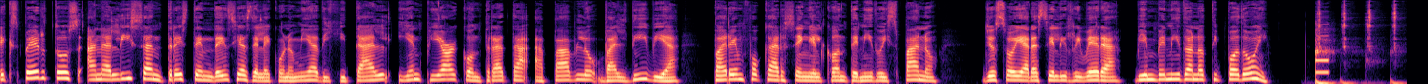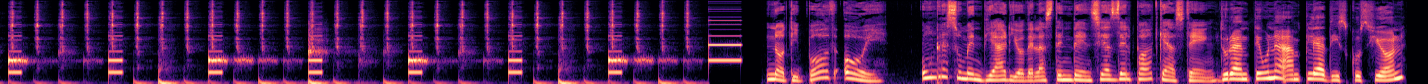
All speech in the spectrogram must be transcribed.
Expertos analizan tres tendencias de la economía digital y NPR contrata a Pablo Valdivia para enfocarse en el contenido hispano. Yo soy Araceli Rivera. Bienvenido a Notipod hoy. Notipod hoy. Un resumen diario de las tendencias del podcasting. Durante una amplia discusión,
